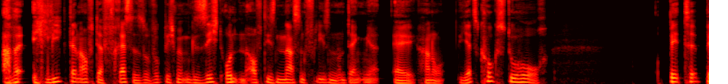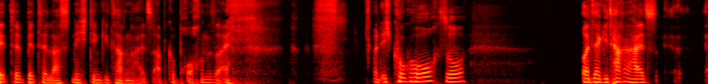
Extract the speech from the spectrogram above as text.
aber ich lieg dann auf der Fresse, so wirklich mit dem Gesicht unten auf diesen nassen Fliesen und denk mir, ey, Hanno, jetzt guckst du hoch. Bitte, bitte, bitte lass nicht den Gitarrenhals abgebrochen sein. Und ich gucke hoch so und der Gitarrenhals äh,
